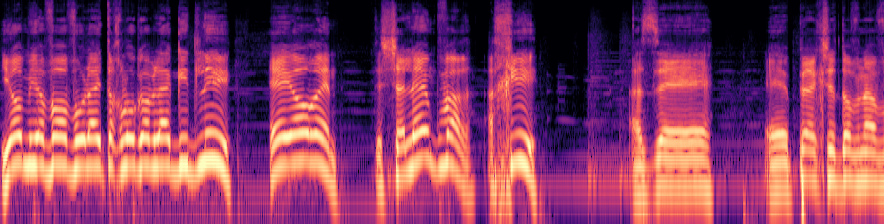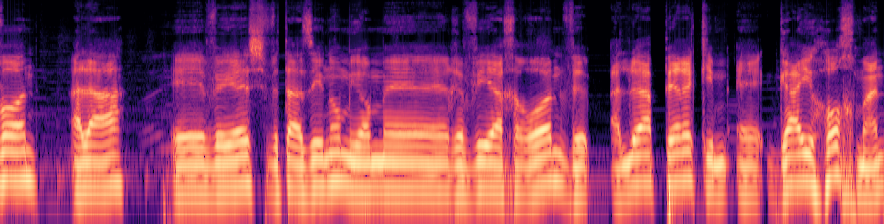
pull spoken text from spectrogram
יום יבוא ואולי תוכלו גם להגיד לי, היי אורן, תשלם כבר, אחי. אז אה, אה, פרק של דוב נבון אה, ויש, ותאזינו, מיום אה, רביעי האחרון, ועלה פרק עם אה, גיא הוכמן,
